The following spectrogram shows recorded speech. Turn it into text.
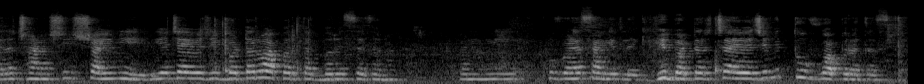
त्याला छान अशी शाईन येईल. याच्याऐवजी बटर वापरतात बरेचसे जण. पण मी खूप वेळा सांगितलंय की मी बटरच्या ऐवजी मी तूप वापरत असते.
